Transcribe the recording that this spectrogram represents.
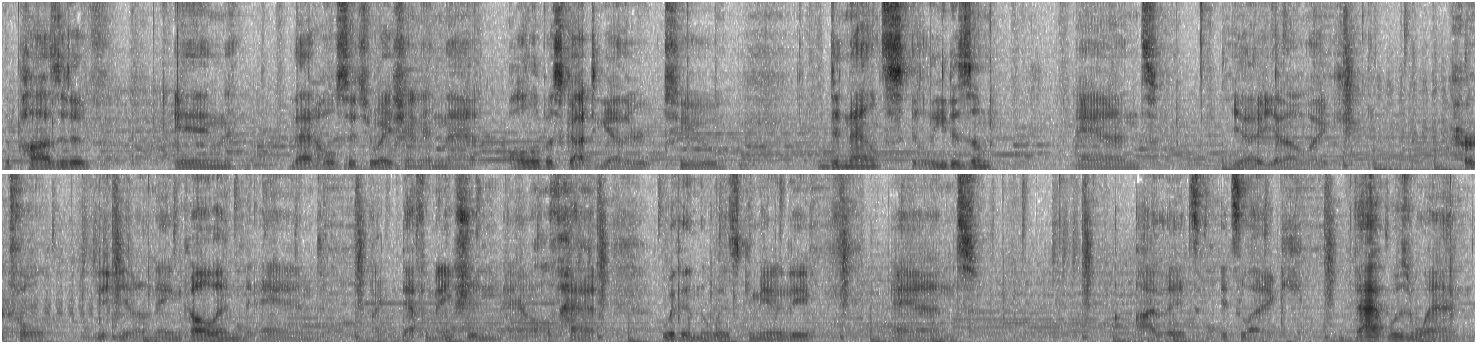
the positive in that whole situation in that all of us got together to denounce elitism and yeah, you know, like hurtful, you know, name calling and like defamation and all that within the Wiz community, and I, it's it's like that was when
